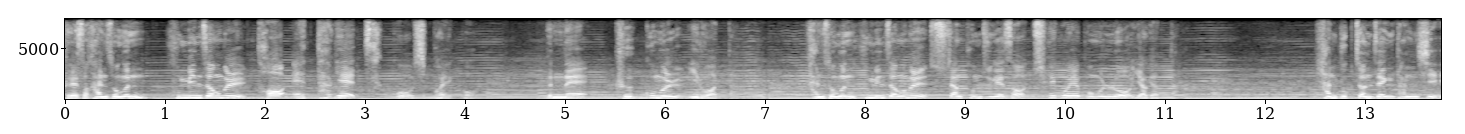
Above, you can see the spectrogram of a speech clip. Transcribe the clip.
그래서 간송은 훈민정음을 더 애타게 찾고 싶어 했고 끝내 그 꿈을 이루었다. 간송은 훈민정음을 수장품 중에서 최고의 보물로 여겼다. 한국전쟁 당시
